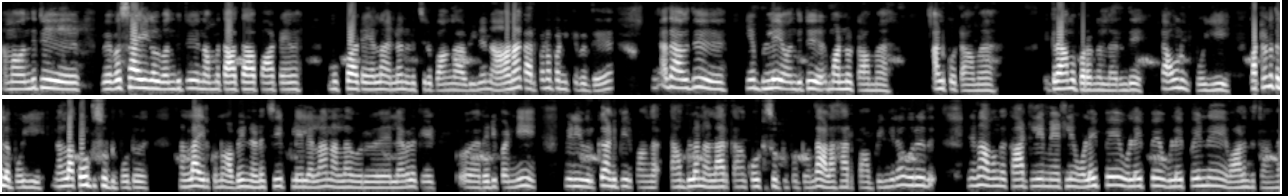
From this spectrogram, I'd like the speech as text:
நம்ம வந்துட்டு விவசாயிகள் வந்துட்டு நம்ம தாத்தா பாட்டன் முப்பாட்டையெல்லாம் என்ன நினைச்சிருப்பாங்க அப்படின்னு நானா கற்பனை பண்ணிக்கிறது. அதாவது என் பிள்ளைய வந்துட்டு மண்ணொட்டாம அழுக்கொட்டாம கிராமப்புறங்கள்ல இருந்து டவுனுக்கு போய் பட்டணத்துல போய் நல்லா கோட்டு சூட்டு போட்டு நல்லா இருக்கணும் அப்படின்னு நினைச்சு பிள்ளைகளெல்லாம் நல்லா ஒரு லெவலுக்கு ரெடி பண்ணி வெளியூருக்கு அனுப்பியிருப்பாங்க. தான் பிள்ளை நல்லா இருக்கான் கோட்டு சுட்டு போட்டு வந்து அழகாக இருப்பான் அப்படிங்கிற ஒரு இது. ஏன்னா அவங்க காட்டுலயும் மேட்லேயும் உழைப்பே உழைப்பே உழைப்பேன்னு வாழ்ந்துட்டாங்க.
